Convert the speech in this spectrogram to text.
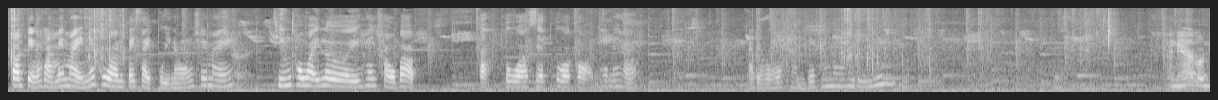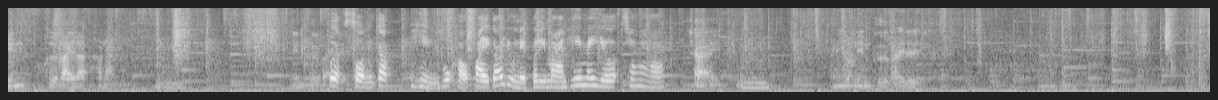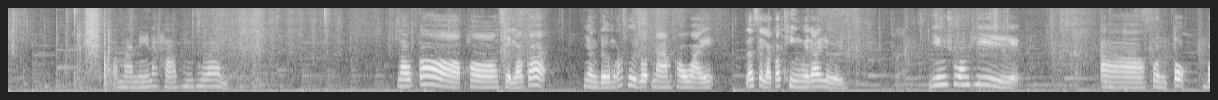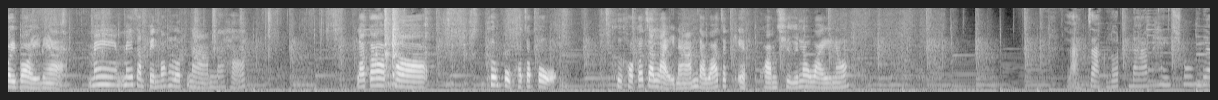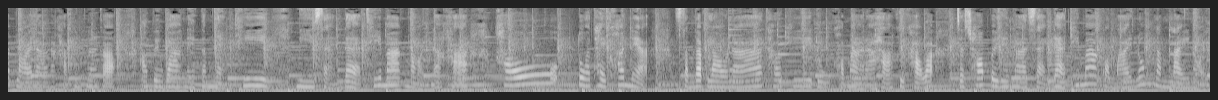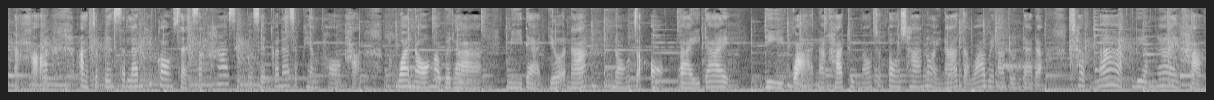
ตอนเปลี่ยนกระถางใหม่ๆไม่ควรไปใส่ปุ๋ยน้องใช่ไหมใช่ ทิ้งเขาไว้เลยให้เขาแบบปรับตัวเซตตัวก่อนใช่ไหมคะอะเดี๋ยวหันไปข้างหน้าให้ดูนี่อันเนี้ยเราเน้นเพอร์ไลท์ละเขานะเน้นเพอร์ไลท์เปลือกสนกับหินภูเขาไฟก็อยู่ในปริมาณที่ไม่เยอะใช่ไหมคะใช่ อืมอันนี้เราเน้นเพอร์ไลท์เลยประมาณนี้นะคะเพื่อนๆ แล้วก็พอเสร็จแล้วก็อย่างเดิมก็คือรดน้ำเขาไว้ แล้วเสร็จแล้วก็ทิ้งไว้ได้เลยใช่ยิ่งช่วงที่อ่าฝนตกบ่อยๆ เนี่ย ไม่ไม่จำเป็นต้องรดน้ำนะคะ แล้วก็พอเครื่องปลูกเขาจะโปกคือเขาก็จะไหลน้ำแต่ว่าจะเก็บความชื้นเอาไว้เนาะหลัง จากลดน้ำให้ชุ่มเรียบร้อยแล้วนะคะ เพื่อนๆก็เอาไปวางในตำแหน่งที่มีแสงแดดที่มากหน่อยนะคะเขาตัวไทคอนเนี่ยสำหรับเรานะเท่าที่ดูเขามานะคะ คือเขาอะจะชอบไปเริมาแสงแดดที่มากกว่าไม้ล่มลำไรหน่อยนะคะ อาจจะเป็นสแลนที่กองแสงสัก 50%ก็น่าจะเพียงพอค่ะ เพราะว่าน้องอะเวลามีแดดเยอะนะ น้องจะออกใบได้ ดีกว่านะคะ ถึงน้องจะโตช้าหน่อยนะ แต่ว่าเวลาโดนแดดอะฉ่ำมากเลี้ยงง่ายค่ะ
